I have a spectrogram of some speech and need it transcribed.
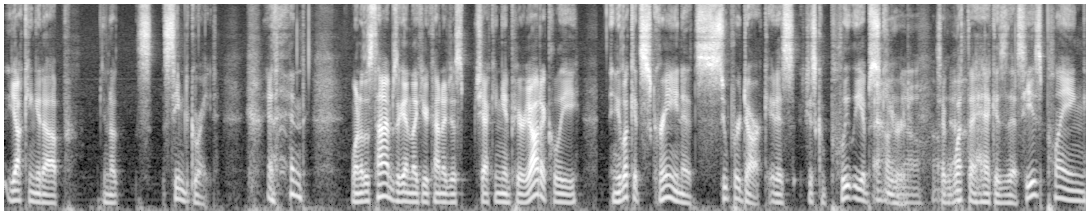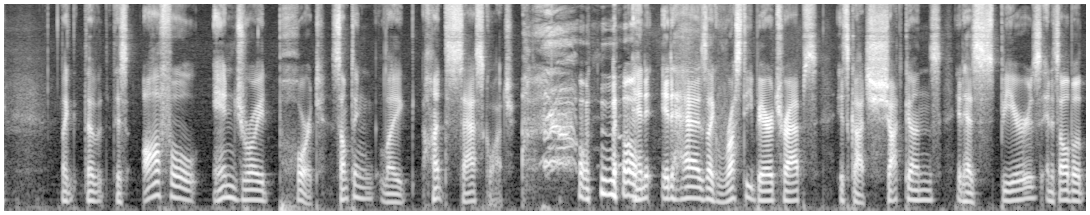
yucking it up. You know, s- seemed great. And then one of those times again, like you're kind of just checking in periodically, and you look at screen, it's super dark. It is just completely oh, obscured. no. It's Oh, like, no. what the heck is this? He is playing like the this awful Android port, something like Hunt Sasquatch, Oh no. and it, it has like rusty bear traps. It's got shotguns. It has spears, and it's all about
